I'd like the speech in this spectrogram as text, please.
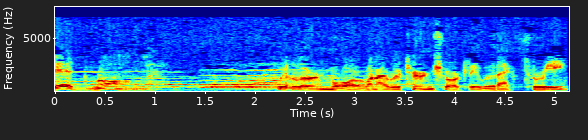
dead wrong. We'll learn more when I return shortly with Act Three.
